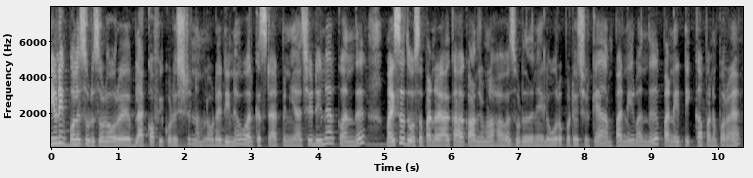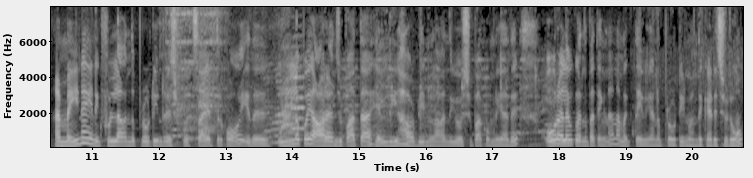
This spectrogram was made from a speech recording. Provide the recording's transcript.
ஈவினிங் போல் சுட சுட ஒரு பிளாக் காஃபி குடிச்சிட்டு நம்மளோட டின்னர் ஒர்க்கை ஸ்டார்ட் பண்ணியாச்சு. டின்னருக்கு வந்து மைசூர் தோசை பண்ணுறதுக்காக காஞ்ச மிளகாவை சுடுதண்ணியில் ஊற போட்டு வச்சுருக்கேன். பன்னீர் வந்து பன்னீர் டிக்கா பண்ண போகிறேன் அண்ட் மெயினாக எனக்கு ஃபுல்லாக வந்து ப்ரோட்டீன் ரிச் ஃபுட்ஸாக எடுத்துருக்கோம். இது உள்ளே போய் ஆராய்ஞ்சு பார்த்தா ஹெல்த்தியாக அப்படின்லாம் வந்து யோசிச்சு பார்க்க முடியாது. ஓரளவுக்கு வந்து பார்த்திங்கன்னா நமக்கு தேவையான ப்ரோட்டீன் வந்து கிடச்சிடும்.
